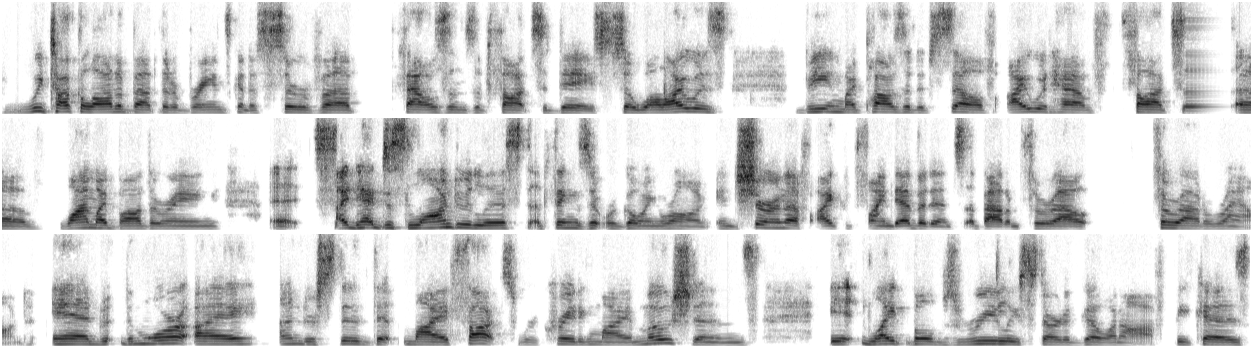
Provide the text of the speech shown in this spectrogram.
we talk a lot about that our brain's going to serve up thousands of thoughts a day. So while I was being my positive self, I would have thoughts of why am I bothering? Eh, it's, I had this laundry list of things that were going wrong, and sure enough, I could find evidence about them throughout throughout around. And the more I understood that my thoughts were creating my emotions, it light bulbs really started going off because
